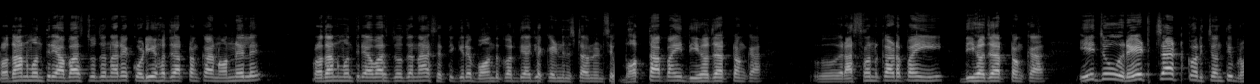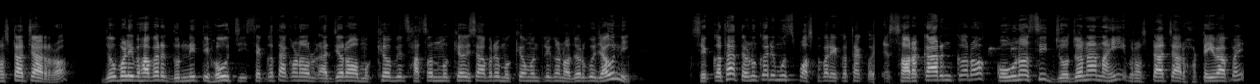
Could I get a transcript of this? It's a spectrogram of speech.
ପ୍ରଧାନମନ୍ତ୍ରୀ ଆବାସ ଯୋଜନାରେ କୋଡ଼ିଏ ହଜାର ଟଙ୍କା ନ ନେଲେ ପ୍ରଧାନମନ୍ତ୍ରୀ ଆବାସ ଯୋଜନା ସେତିକିରେ ବନ୍ଦ କରିଦିଆଯିବ ସେକେଣ୍ଡ ଇନଷ୍ଟଲମେଣ୍ଟ ଭତ୍ତା ପାଇଁ ଦୁଇ ହଜାର ଟଙ୍କା ରାସନ କାର୍ଡ଼ ପାଇଁ ଦୁଇ ହଜାର ଟଙ୍କା ଏ ଯେଉଁ ରେଟ୍ ଚାର୍ଟ କରିଛନ୍ତି ଭ୍ରଷ୍ଟାଚାରର ଯେଉଁଭଳି ଭାବରେ ଦୁର୍ନୀତି ହେଉଛି ସେ କଥା କ'ଣ ରାଜ୍ୟର ମୁଖ୍ୟ ଶାସନ ମୁଖ୍ୟ ହିସାବରେ ମୁଖ୍ୟମନ୍ତ୍ରୀଙ୍କ ନଜରକୁ ଯାଉନି ସେ କଥା ତେଣୁକରି ମୁଁ ସ୍ପଷ୍ଟ ଭାବରେ ଏକଥା ସରକାରଙ୍କର କୌଣସି ଯୋଜନା ନାହିଁ ଭ୍ରଷ୍ଟାଚାର ହଟେଇବା ପାଇଁ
